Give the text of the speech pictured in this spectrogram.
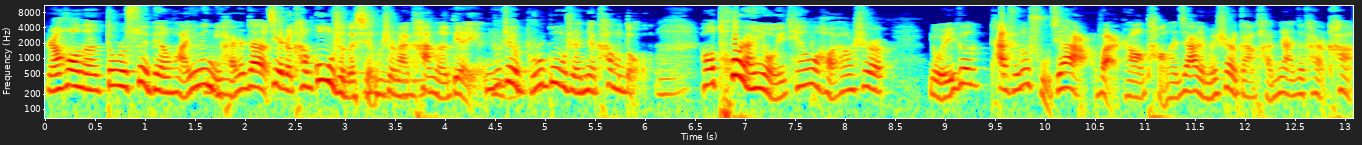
然后呢都是碎片化，因为你还是在借着看故事的形式来看他的电影。你说这个不是故事，你也看不懂。然后突然有一天，我好像是。有一个大学的暑假晚上，躺在家里没事儿干，寒假就开始看。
